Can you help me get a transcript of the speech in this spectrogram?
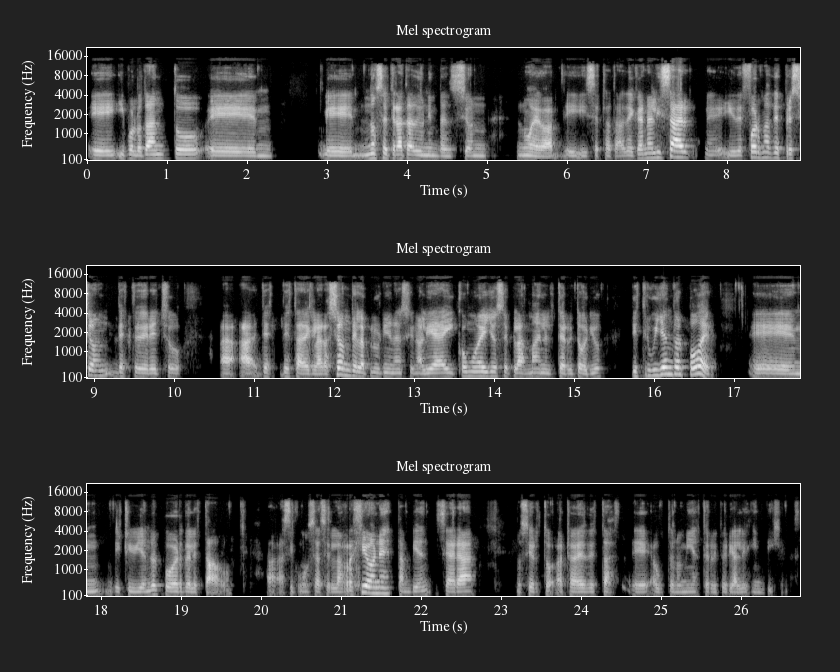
y por lo tanto no se trata de una invención nueva, y se trata de canalizar y de formas de expresión de este derecho de, esta declaración de la plurinacionalidad y cómo ello se plasma en el territorio, distribuyendo el poder, eh, distribuyendo el poder del Estado. Así como se hace en las regiones, también se hará, ¿no es cierto?, a través de estas eh, autonomías territoriales indígenas.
